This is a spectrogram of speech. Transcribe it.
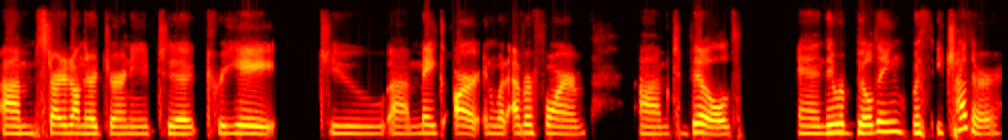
um, started on their journey to create, to um, make art in whatever form, um, to build. And they were building with each other.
